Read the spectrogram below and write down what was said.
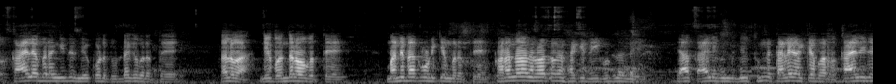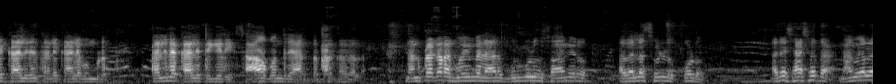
ಕಾಯಿಲೆ ಬರಂಗಿದ್ರೆ ನೀವು ಕೂಡ ದುಡ್ಡಾಗೆ ಬರುತ್ತೆ. ಅಲ್ವಾ? ನೀವು ಬಂದ್ರೆ ಹೋಗುತ್ತೆ. ಮನೆ ಬಾಕ್ಲು ಹುಡ್ಕೊಂಡ್ ಬರುತ್ತೆ. ಕೊರಂಗ ನಲವತ್ತು ಹಾಕಿದ್ವಿ ಈ ಯಾವ ಕಾಯಿಲೆ ಬಂದು ನೀವು ಸುಮ್ಮನೆ ತಲೆ ಹಾಕ್ಯಬಾರ್ದು. ಕಾಯಿಲೆ ಕಾಯಿಲೆ ತಲೆ ಕಾಯಿಲೆ ಬಂದ್ಬಿಡು. ತಲೆನ ಕಾಯಿಲೆ ತೆಗೀರಿ. ಸಾವು ಬಂದ್ರೆ ಯಾರು ತಪ್ಪಕ್ಕಾಗಲ್ಲ ನನ್ನ ಪ್ರಕಾರ ಭೂಮಿ ಮೇಲೆ ಯಾರು ಗುರುಗಳು, ಸ್ವಾಮಿಯರು, ಅವೆಲ್ಲ ಸುಳ್ಳು, ಕೊಡು. ಅದೇ ಶಾಶ್ವತ. ನಾವೆಲ್ಲ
